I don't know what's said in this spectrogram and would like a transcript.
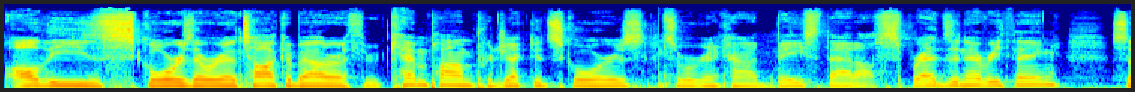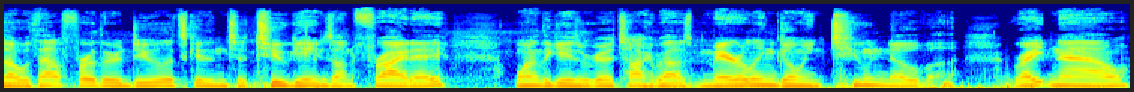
All these scores that we're going to talk about are through KenPom projected scores. So we're going to kind of base that off spreads and everything. So without further ado, let's get into two games on Friday. One of the games we're going to talk about is Maryland going to Nova. Right now,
